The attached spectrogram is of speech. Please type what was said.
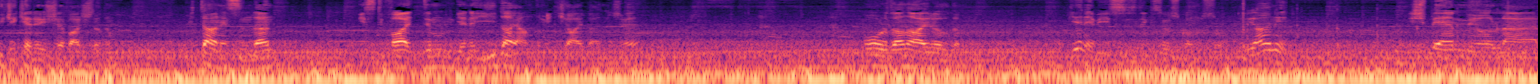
İki kere işe başladım. Bir tanesinden istifa ettim. Gene iyi dayandım iki ay bence. Oradan ayrıldım. Gene bir işsizlik söz konusu oldu. Yani iş beğenmiyorlar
